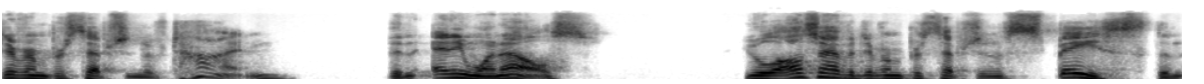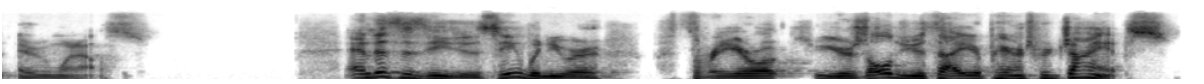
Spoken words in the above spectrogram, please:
different perception of time than anyone else, you will also have a different perception of space than everyone else. And this is easy to see. When you were three years old, you thought your parents were giants.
